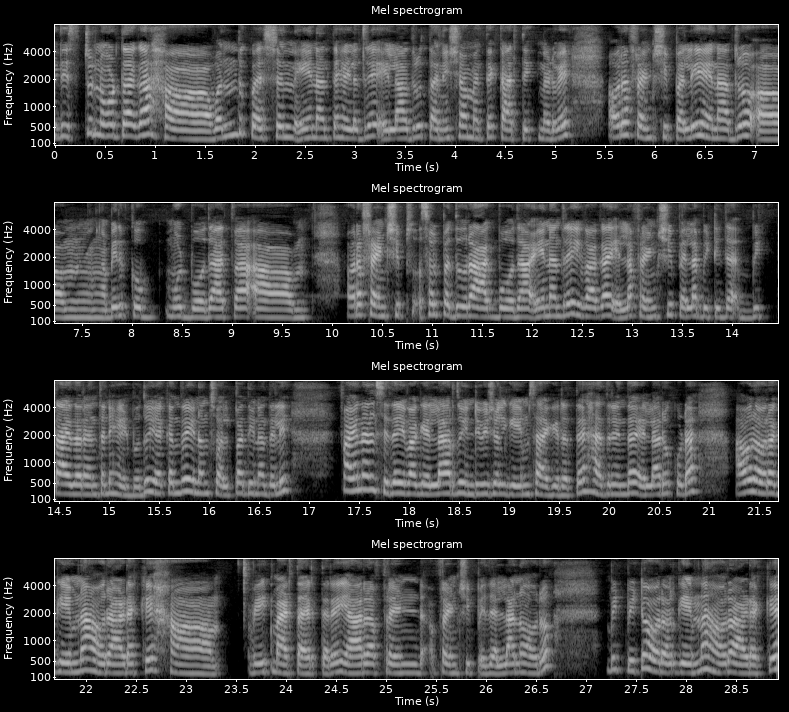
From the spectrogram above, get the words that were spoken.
ಇದಿಷ್ಟು ನೋಡಿದಾಗ ಒಂದು ಕ್ವೆಶನ್ ಏನಂತ ಹೇಳಿದ್ರೆ ಎಲ್ಲಾದರೂ ತನಿಷಾ ಮತ್ತು ಕಾರ್ತಿಕ್ ನಡುವೆ ಅವರ ಫ್ರೆಂಡ್ಶಿಪ್ಪಲ್ಲಿ ಏನಾದರೂ ಬಿರುಕು ಮೂಡ್ಬೋದಾ ಅಥವಾ ಅವರ ಫ್ರೆಂಡ್ಶಿಪ್ ಸ್ವಲ್ಪ ದೂರ ಆಗ್ಬೋದಾ? ಏನಂದರೆ ಇವಾಗ ಎಲ್ಲ ಫ್ರೆಂಡ್ಶಿಪ್ ಎಲ್ಲ ಬಿಟ್ಟಿದ್ದ ಬಿಡ್ತಾ ಇದ್ದಾರೆ ಅಂತಲೇ ಹೇಳ್ಬೋದು. ಯಾಕಂದರೆ ಇನ್ನೊಂದು ಸ್ವಲ್ಪ ದಿನದಲ್ಲಿ ಫೈನಲ್ಸ್ ಇದೆ. ಇವಾಗ ಎಲ್ಲರದು ಇಂಡಿವಿಜುವಲ್ ಗೇಮ್ಸ್ ಆಗಿರುತ್ತೆ. ಅದರಿಂದ ಎಲ್ಲರೂ ಕೂಡ ಅವರವರ ಗೇಮ್ನ ಅವ್ರು ಆಡೋಕ್ಕೆ ವೆಯ್ಟ್ ಮಾಡ್ತಾ ಇರ್ತಾರೆ. ಯಾರ ಫ್ರೆಂಡ್ ಫ್ರೆಂಡ್ಶಿಪ್ ಇದೆಲ್ಲನೂ ಅವರು ಬಿಟ್ಬಿಟ್ಟು ಅವ್ರವ್ರ ಗೇಮ್ನ ಅವರು ಆಡೋಕ್ಕೆ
